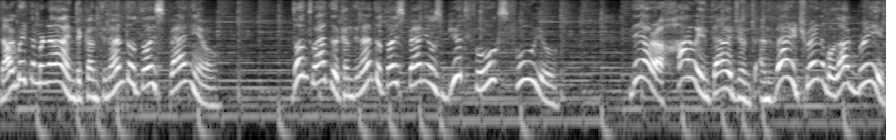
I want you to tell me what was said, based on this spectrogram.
Dog breed number 9, the Continental Toy Spaniel. Don't let the Continental Toy Spaniel's beautiful looks fool you. They are a highly intelligent and very trainable dog breed.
